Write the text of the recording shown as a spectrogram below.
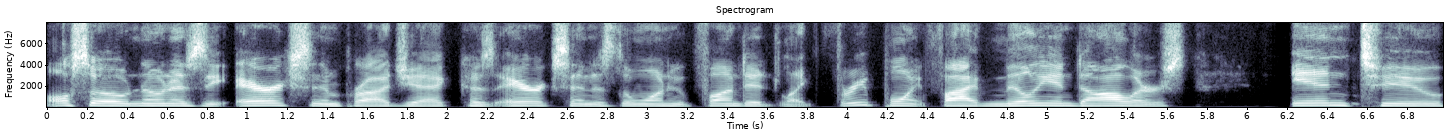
also known as the Erickson Project, because Erickson is the one who funded like $3.5 million into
